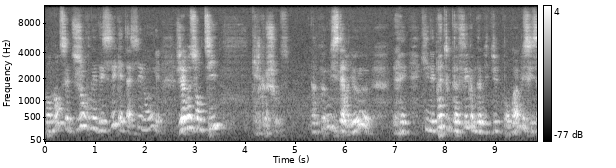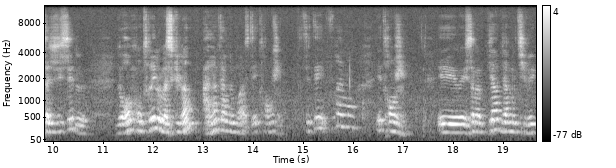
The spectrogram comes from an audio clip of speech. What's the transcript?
pendant cette journée d'essai qui est assez longue, j'ai ressenti quelque chose d'un peu mystérieux, qui n'est pas tout à fait comme d'habitude pour moi, puisqu'il s'agissait de, de rencontrer le masculin à l'intérieur de moi. C'était étrange. C'était vraiment étrange. Et, ça m'a bien, bien motivé.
